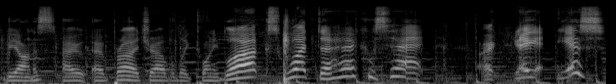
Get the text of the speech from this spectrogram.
to be honest. I, I probably traveled like 20 blocks. What the heck was that? Alright, yes!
